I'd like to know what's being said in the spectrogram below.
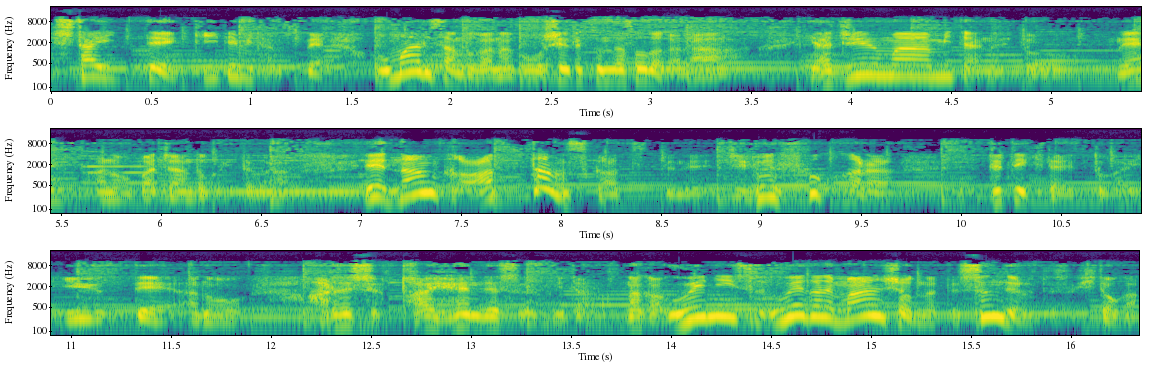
したいって聞いてみたんです。で、おまわりさんとかなんか教えてくんだそうだから、野獣馬みたいな人、ね、あの、おばちゃんとかいたから、え、なんかあったんすか？つってね、自分そこから出てきたりとか言って、あの、あれですよ、大変です、みたいな。なんか上に、上がね、マンションになって住んでるんですよ、人が。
